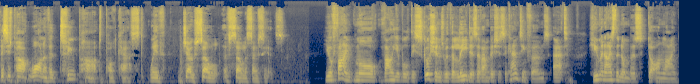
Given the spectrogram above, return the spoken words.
This is part one of a two part podcast with Joe Soul of Soul Associates. You'll find more valuable discussions with the leaders of ambitious accounting firms at humanisethenumbers.online.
